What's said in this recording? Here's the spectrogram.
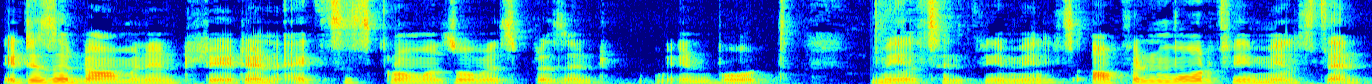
it is a dominant trait and X chromosome is present in both males and females. Often more females than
